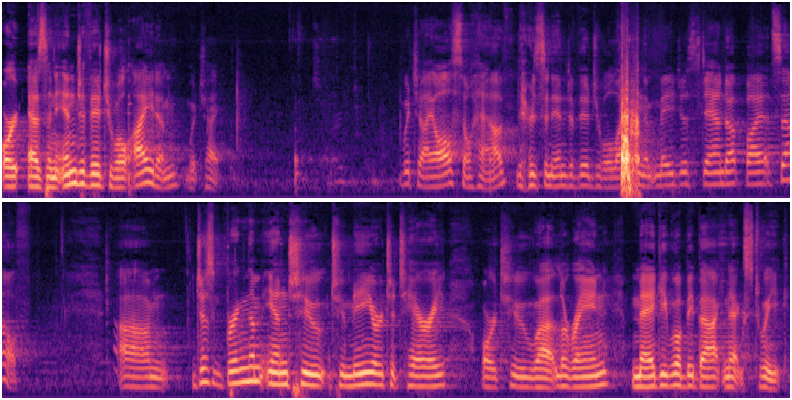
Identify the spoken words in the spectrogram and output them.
or as an individual item, which I, which I also have, there's an individual item that may just stand up by itself. Um, just bring them into to me or to Terry or to uh, Lorraine. Maggie will be back next week.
